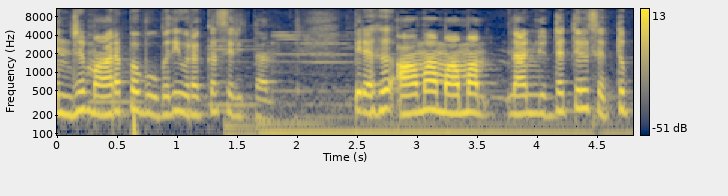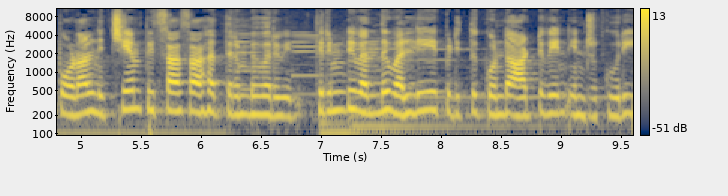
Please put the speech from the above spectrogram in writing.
என்று மாரப்ப பூபதி உறக்க சிரித்தான் பிறகு ஆமாம் ஆமாம் நான் யுத்தத்தில் செத்துப்போனால் நிச்சயம் பிசாசாக திரும்பி வருவேன். திரும்பி வந்து வள்ளியை பிடித்துக்கொண்டு ஆட்டுவேன் என்று கூறி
